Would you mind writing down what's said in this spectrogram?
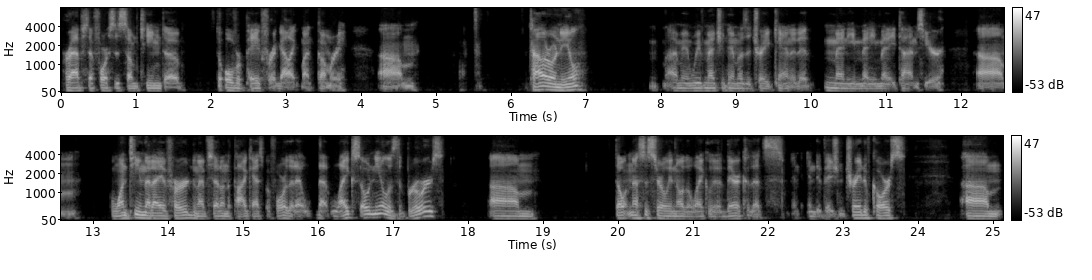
perhaps that forces some team to to overpay for a guy like Montgomery. Um, Tyler O'Neill, I mean, we've mentioned him as a trade candidate many, many, many times here. Um, one team that I have heard and I've said on the podcast before that I, that likes O'Neill is the Brewers. Um, don't necessarily know the likelihood there because that's an in division trade, of course. Um,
